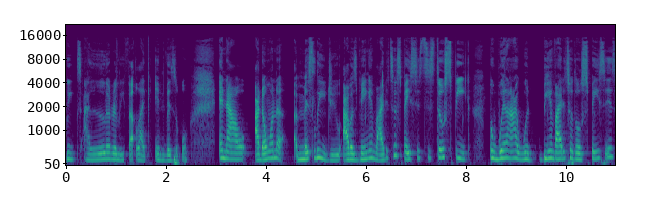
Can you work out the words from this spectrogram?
weeks, I literally felt like invisible. And now I don't want to uh, mislead you. I was being invited to spaces to still speak, but when I would be invited to those spaces,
